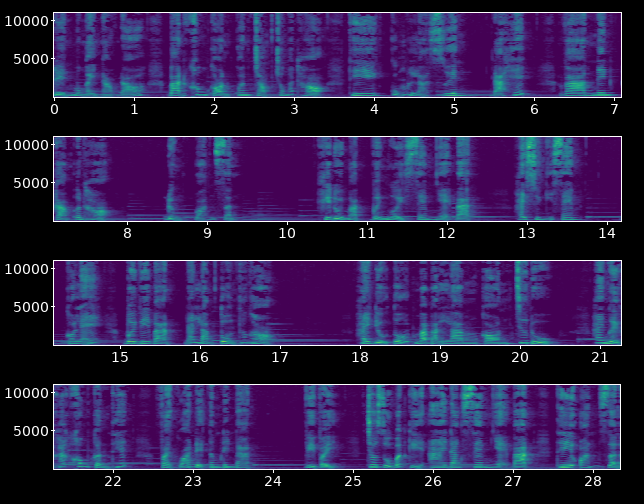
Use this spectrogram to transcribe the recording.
Đến một ngày nào đó, bạn không còn quan trọng trong mắt họ thì cũng là duyên đã hết và nên cảm ơn họ. Đừng oán giận. Khi đối mặt với người xem nhẹ bạn, hãy suy nghĩ xem, có lẽ bởi vì bạn đã làm tổn thương họ. Hay điều tốt mà bạn làm còn chưa đủ, hay người khác không cần thiết phải quá để tâm đến bạn. Vì vậy, cho dù bất kỳ ai đang xem nhẹ bạn thì oán giận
